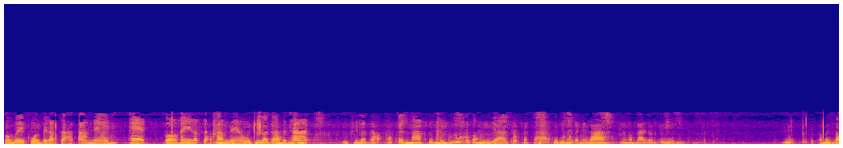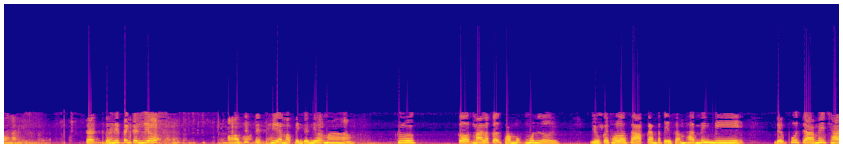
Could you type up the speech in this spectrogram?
ก็ไม่ควรไปรักษาตามแนวแพทย์ ก็ให้รักษาตามแนวอยู่ที่ระดัธบรรมชาตินะอยู่ที่ระดับถ้าเป็นมากคุมไม่อยู่ก็ต้องมียากดประสาทเพื่อที่มันจะไม่บ้าไม่ทำร้ายตนเองก็ไม่ต้องทำเองด้วยหรอกแต่เดี๋ยวนี้เป็นกันเยอะออทิสติกเทียมอะเป็นกันเยอะมาก คือเกิดมาแล้วเกิดความหมกมุ่นเลย อยู่กับโทรศัพท์การปฏิสัมพันธ์ไม่มี เด็กพูดจาไม่ชัด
